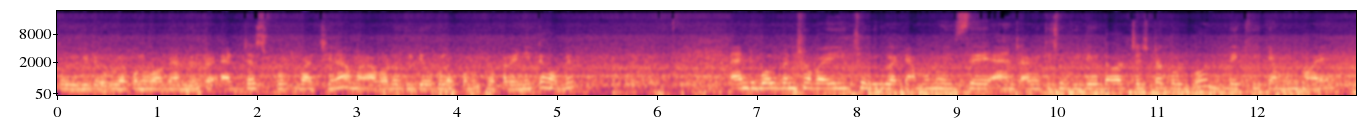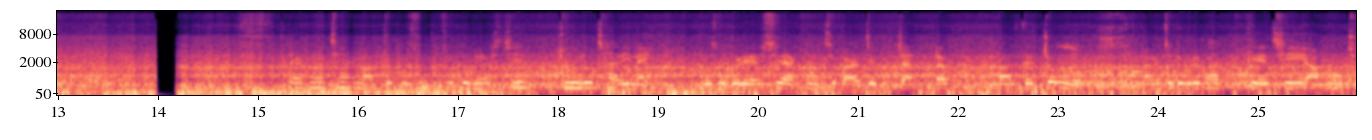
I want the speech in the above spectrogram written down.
তো ওই ভিডিওগুলো কোনোভাবে আমি ওটা অ্যাডজাস্ট করতে পারছি না, আমার আবারও ভিডিওগুলো কোনো প্রকারে নিতে হবে। অ্যান্ড বলবেন সবাই ছবিগুলো কেমন হয়েছে অ্যান্ড আমি কিছু ভিডিও দেওয়ার চেষ্টা করব, দেখি কেমন হয়। এখন হচ্ছে আমি মাত্র গোসল টুসল করে আসছি, চুলও ছাড়ি নাই। গোসল করে এসে এখন হচ্ছে বাজে চারটা বাজতে চলল। আমি হচ্ছে দুপুরে ভাত খেয়েছি আমি হচ্ছে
